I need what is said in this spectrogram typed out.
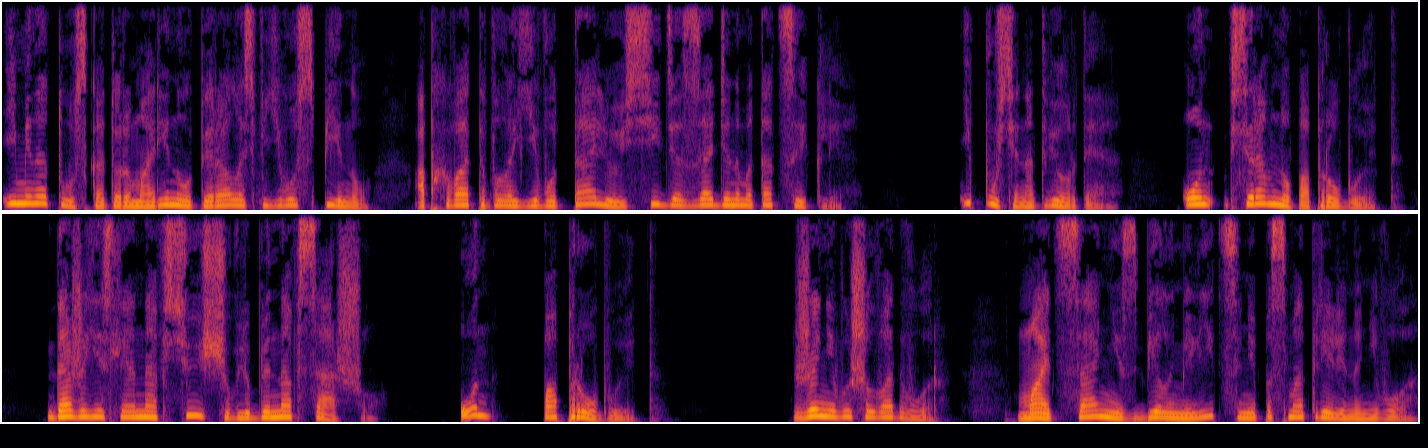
Именно ту, с которой Марина упиралась в его спину, обхватывала его талию, сидя сзади на мотоцикле. И пусть она твердая, он все равно попробует, даже если она все еще влюблена в Сашу. Он попробует. Женя вышел во двор. Мать с Аней с белыми лицами посмотрели на него.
